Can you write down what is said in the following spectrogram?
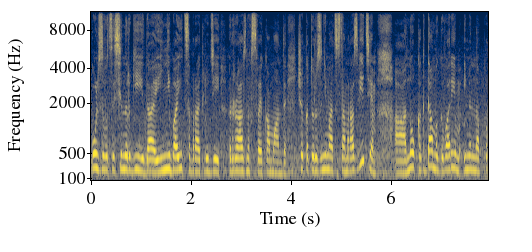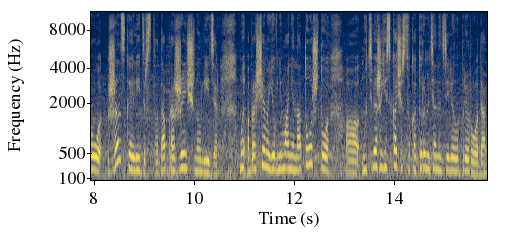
пользоваться синергией, да, и не боится брать людей разных в своей команды. Человек, который занимается саморазвитием, а, но когда мы говорим именно про женское лидерство, да, про женщину-лидер, мы обращаем ее внимание на то, что а, ну, у тебя же есть качества, которыми тебя наделила природа.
